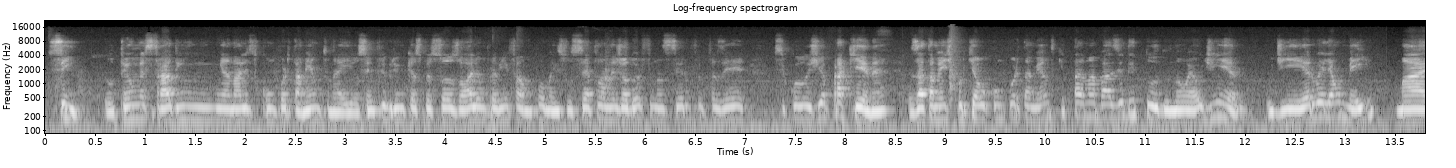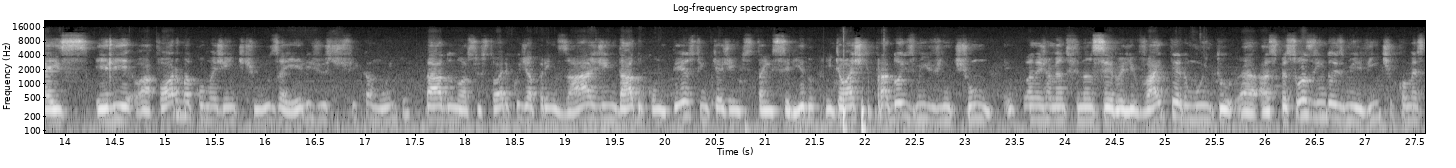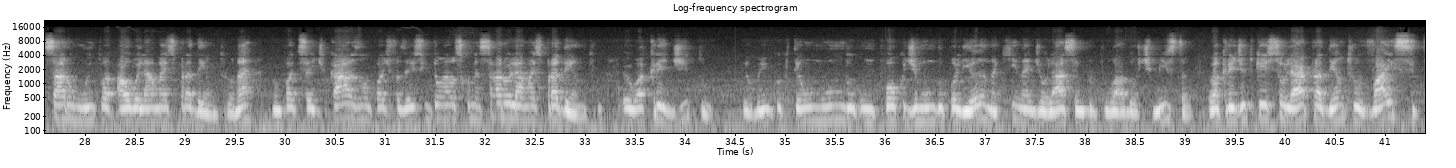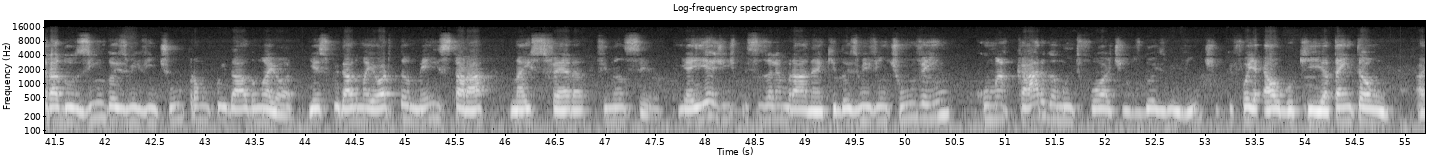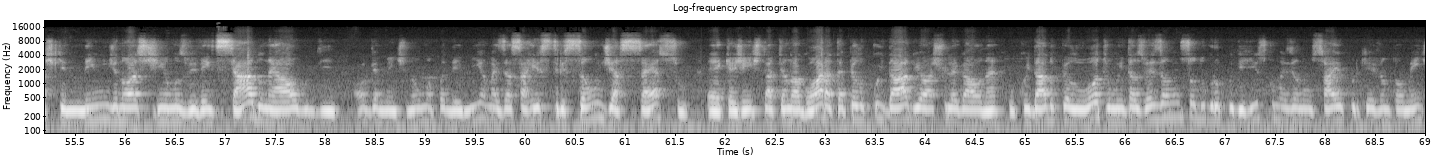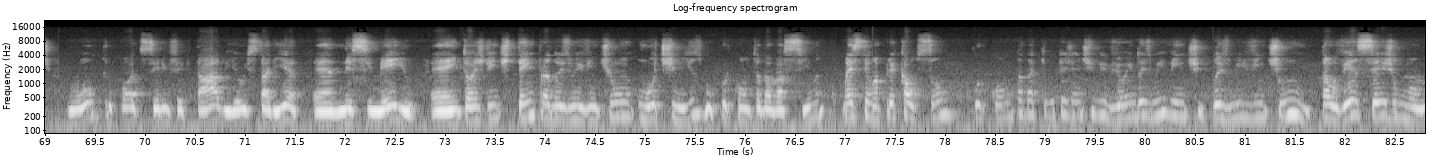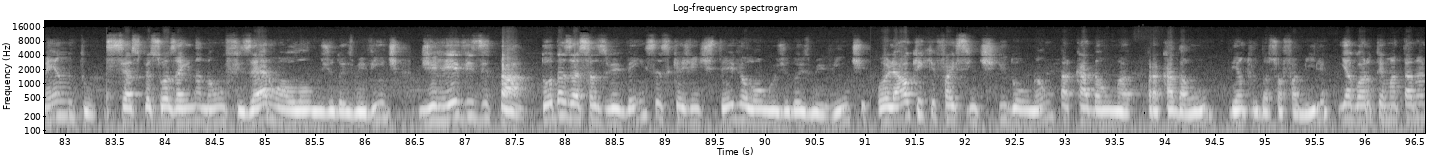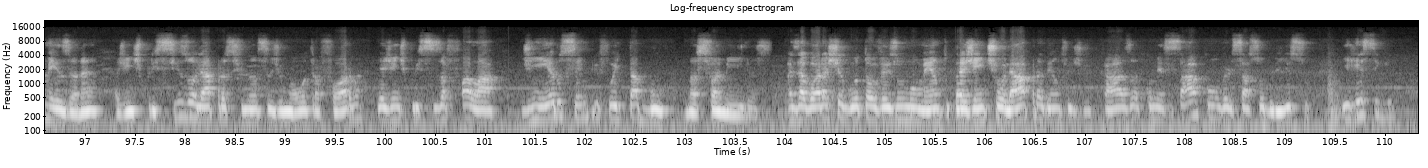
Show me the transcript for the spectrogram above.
Sim, Eu tenho um mestrado em análise do comportamento, né? E eu sempre brinco que as pessoas olham para mim e falam, pô, mas você é planejador financeiro, foi fazer psicologia para quê, né? Exatamente porque é o comportamento que está na base de tudo, não é o dinheiro. O dinheiro ele é um meio, mas ele a forma como a gente usa ele justifica muito dado o nosso histórico de aprendizagem, dado o contexto em que a gente está inserido. Então acho que para 2021 o planejamento financeiro ele vai ter muito é, as pessoas em 2020 começaram muito a olhar mais para dentro, né? Não pode sair de casa, não pode fazer isso, então elas começaram a olhar mais para dentro. Eu acredito eu brinco que tem um mundo, um pouco de mundo poliana aqui, né, de olhar sempre para o lado otimista. Eu acredito que esse olhar para dentro vai se traduzir em 2021 para um cuidado maior. E esse cuidado maior também estará na esfera financeira. E aí a gente precisa lembrar, né, que 2021 vem com uma carga muito forte de 2020, que foi algo que até então acho que nenhum de nós tínhamos vivenciado, né, algo de, obviamente, não uma pandemia, mas essa restrição de acesso é, que a gente está tendo agora, até pelo cuidado, e eu acho legal, né, o cuidado pelo outro, muitas vezes eu não sou do grupo de risco, mas eu não saio porque, eventualmente, o outro pode ser infectado e eu estaria é, nesse meio, é, então a gente tem para 2021 um otimismo por conta da vacina, mas tem uma precaução por conta daquilo que a gente viveu em 2020. 2021 talvez seja um momento, se as pessoas ainda não fizeram, ao longo de 2020 de revisitar todas essas vivências que a gente teve ao longo de 2020, olhar o que, que faz sentido ou não para cada uma, para cada um dentro da sua família. E agora o tema está na mesa, né? A gente precisa olhar para as finanças de uma outra forma e a gente precisa falar dinheiro sempre foi tabu nas famílias. Mas agora chegou talvez um momento da gente olhar para dentro de casa, começar a conversar sobre isso e ressignificar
